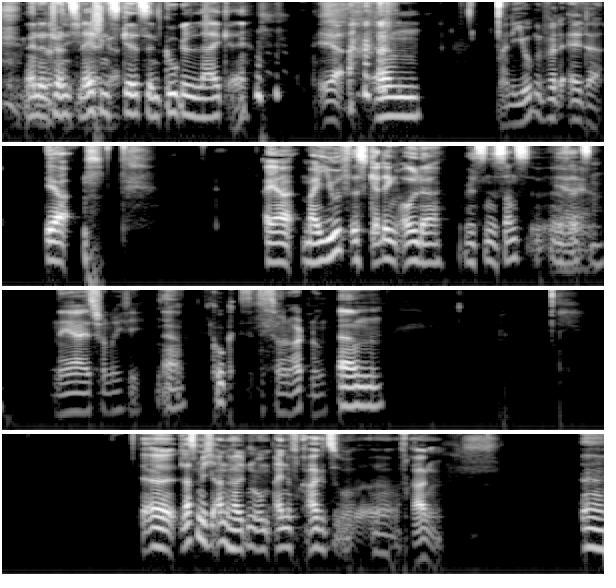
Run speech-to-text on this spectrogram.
Meine Translation Skills sind Google-like, ey. Ja. ähm, Meine Jugend wird älter. Ja. Ah ja, my youth is getting older. Willst du das sonst äh, übersetzen? Naja, ist schon richtig. Ja, guck. Ist, ist so in Ordnung. Ähm, äh, lass mich anhalten, um eine Frage zu äh, fragen. Äh,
